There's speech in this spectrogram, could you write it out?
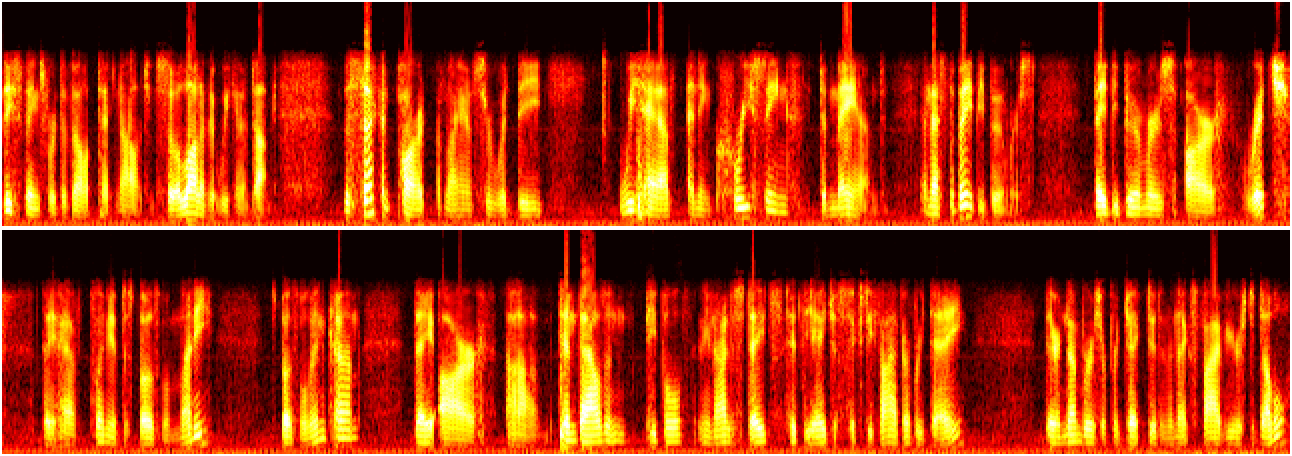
These things were developed technologies, so a lot of it we can adopt. The second part of my answer would be we have an increasing demand, and that's the baby boomers. Baby boomers are rich, they have plenty of disposable money, disposable income. They are uh, 10,000 people in the United States hit the age of 65 every day. Their numbers are projected in the next five years to double.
